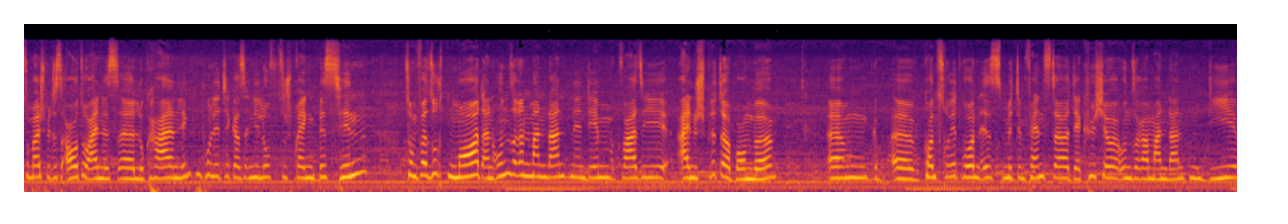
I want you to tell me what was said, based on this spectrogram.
zum Beispiel das Auto eines äh, lokalen linken Politikers in die Luft zu sprengen, bis hin zum versuchten Mord an unseren Mandanten, in dem quasi eine Splitterbombe ähm, äh, konstruiert worden ist mit dem Fenster der Küche unserer Mandanten, die,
